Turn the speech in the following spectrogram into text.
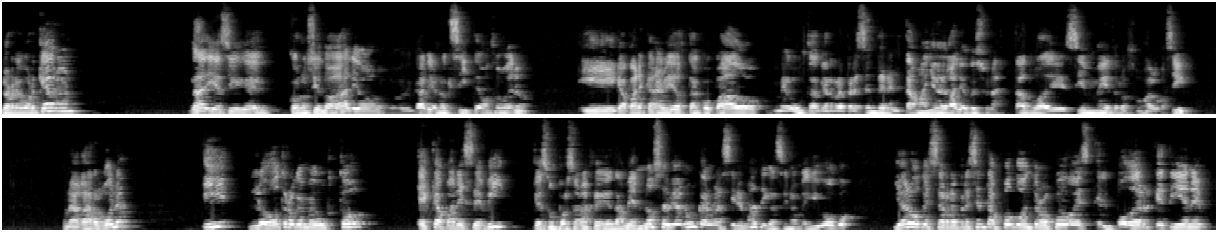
lo reworkearon, nadie sigue conociendo a Galio, Galio no existe más o menos, y que aparezca en el video está copado. Me gusta que representen el tamaño de Galio, que es una estatua de 100 metros o algo así. Una gárgola. Y lo otro que me gustó es que aparece Vi, que es un personaje que también no se vio nunca en una cinemática, si no me equivoco. Y algo que se representa poco dentro del juego es el poder que tiene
